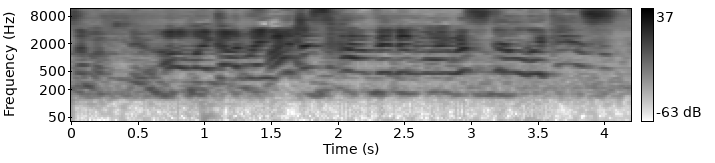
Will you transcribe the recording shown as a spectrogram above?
Some of them do. Oh my god, wait, what, just happened and why was still looking stuck?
